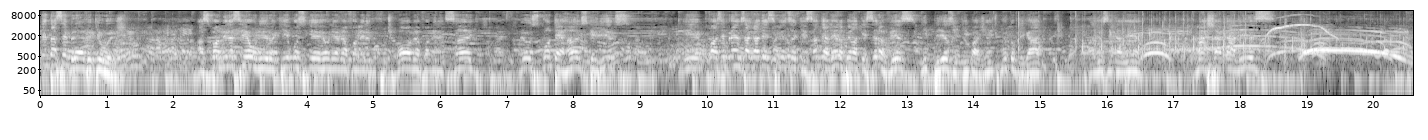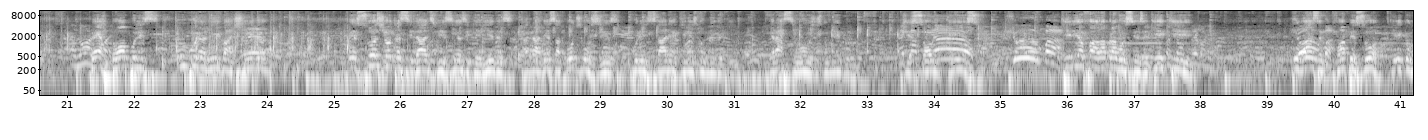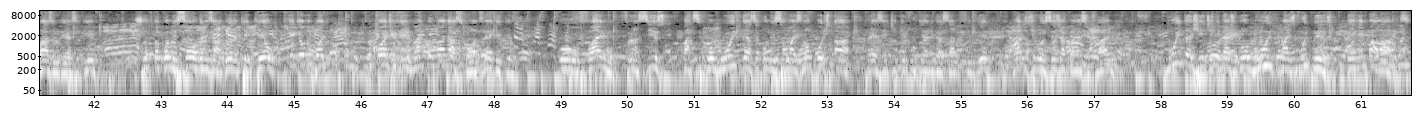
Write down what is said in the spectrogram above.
tentar ser breve aqui hoje. As famílias se reuniram aqui, eu consegui reunir a minha família do futebol, minha família de sangue, meus conterrâneos queridos e fazer breves agradecimentos aqui. Santa Helena pela terceira vez em peso aqui com a gente, muito obrigado. Valeu, Santa Helena. Machacaliz, Bertópolis, Umburani e Batinga. Pessoas de outras cidades vizinhas e queridas, agradeço a todos vocês por estarem aqui nesse domingo aqui. Gracioso, esse domingo de sol intenso. Chupa! Queria falar para vocês aqui que o Lázaro foi uma pessoa, queria que o Lázaro viesse aqui, junto com a comissão organizadora, Kekeu. Kekeu não pode, não pode vir muito por causa das fotos, né, Kekeu? O Flávio Francisco participou muito dessa comissão, mas não pôde estar presente aqui porque é aniversário do filho dele. Vários de vocês já conhecem o Flávio. Muita gente aqui me ajudou muito, mas muito mesmo. Não tem nem palavras.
